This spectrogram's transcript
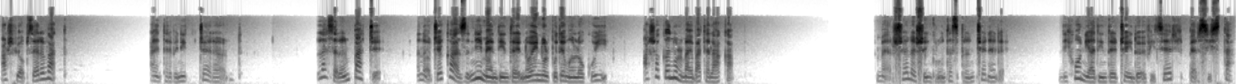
aș fi observat. A intervenit Gerard. Lasă-l în pace. În orice caz, nimeni dintre noi nu-l putem înlocui, așa că nu-l mai bate la cap. Merșel își încruntă sprâncenele. Dihonia dintre cei doi ofițeri persista.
